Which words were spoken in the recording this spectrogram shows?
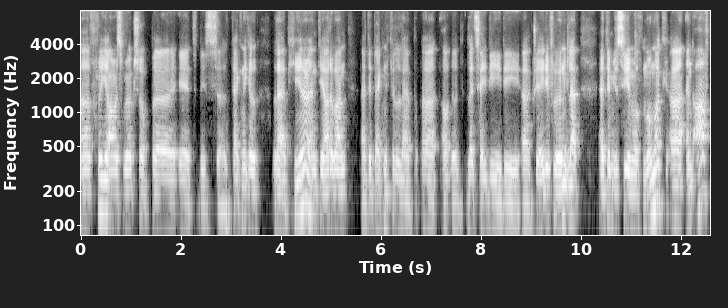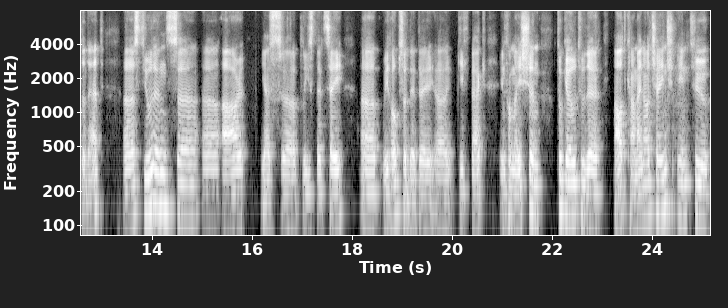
uh, three hours workshop uh, at this uh, technical lab here, and the other one at the technical lab, uh, uh, let's say the, the uh, creative learning lab at the Museum of mumok. and after that, students are, yes, please, let's say, we hope so that they give back information to go to the outcome. I now change into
